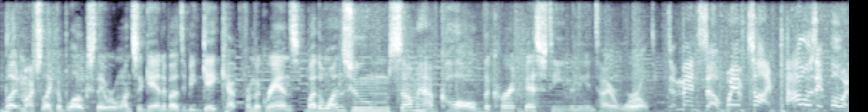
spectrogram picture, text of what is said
But much like the Blokes, they were once again about to be gatekept from the Grands by the ones whom some have called the current best team in the entire world. Demensa with time powers it forward.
